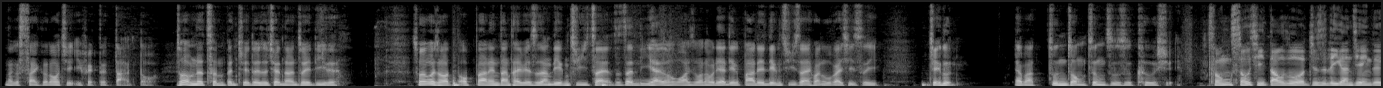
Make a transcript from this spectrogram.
那个 psychology effect 大很多。所以我们的成本绝对是全台最低的。所以为什么我八年当台北市长零举债，这真厉害！说哇，说那么厉害，零八年零举债还五百七十亿。结论要把尊重政治是科学，从手起刀落就是立竿见影的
